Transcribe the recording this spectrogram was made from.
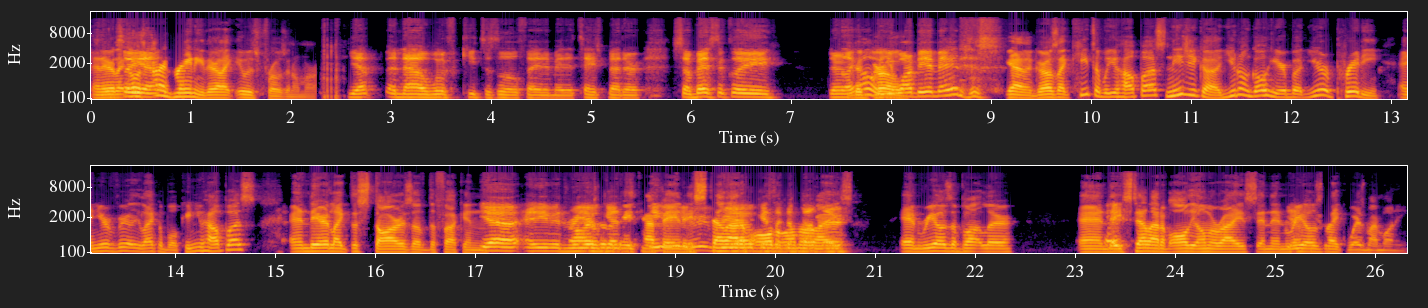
they're like, So, oh, it's yeah. kind of grainy. They're like, it was frozen alma. Yep. And now with Keats' little thing, it made it taste better. So basically, they're like, The "Oh, girl- you want to be a maid?" Yeah, the girl's like, Kita, will you help us? Nijika, you don't go here, but you're pretty and you're really likable. Can you help us? And they're like the stars of the fucking yeah, and even Ryo of the cafe. even- They sell out of all the like, a rice. And Ryo's a butler. And they sell out of all the omu rice. And then Yeah. Ryo's like, where's my money?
